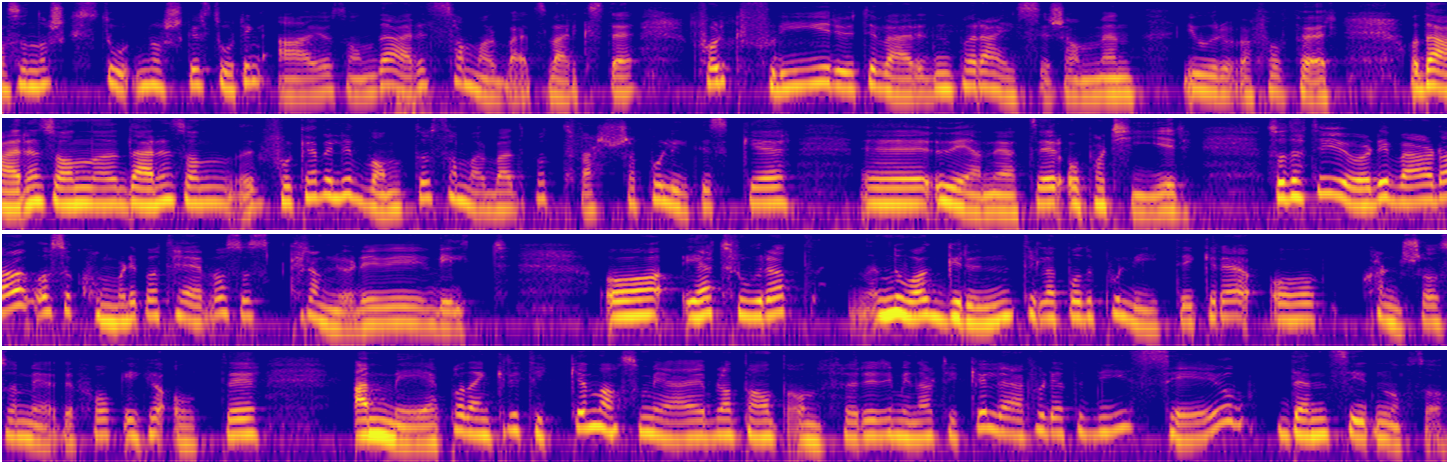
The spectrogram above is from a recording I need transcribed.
altså Norsk stor, Norske storting er jo sånn. Det er et samarbeidsverksted. Folk flyr ut i verden på reiser sammen. Gjorde i hvert fall før. Og det er en sånn, er en sånn Folk er veldig vant til å samarbeide på tvers av politiske eh, uenigheter og partier. Så dette gjør de hver dag, og så kommer de på TV, og så krangler de vilt. Og jeg tror at noe av grunnen til at både politikere og kanskje også mediefolk ikke alltid er med på den kritikken da, som jeg bl.a. anfører i min artikkel, det er fordi at de ser jo den siden også.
